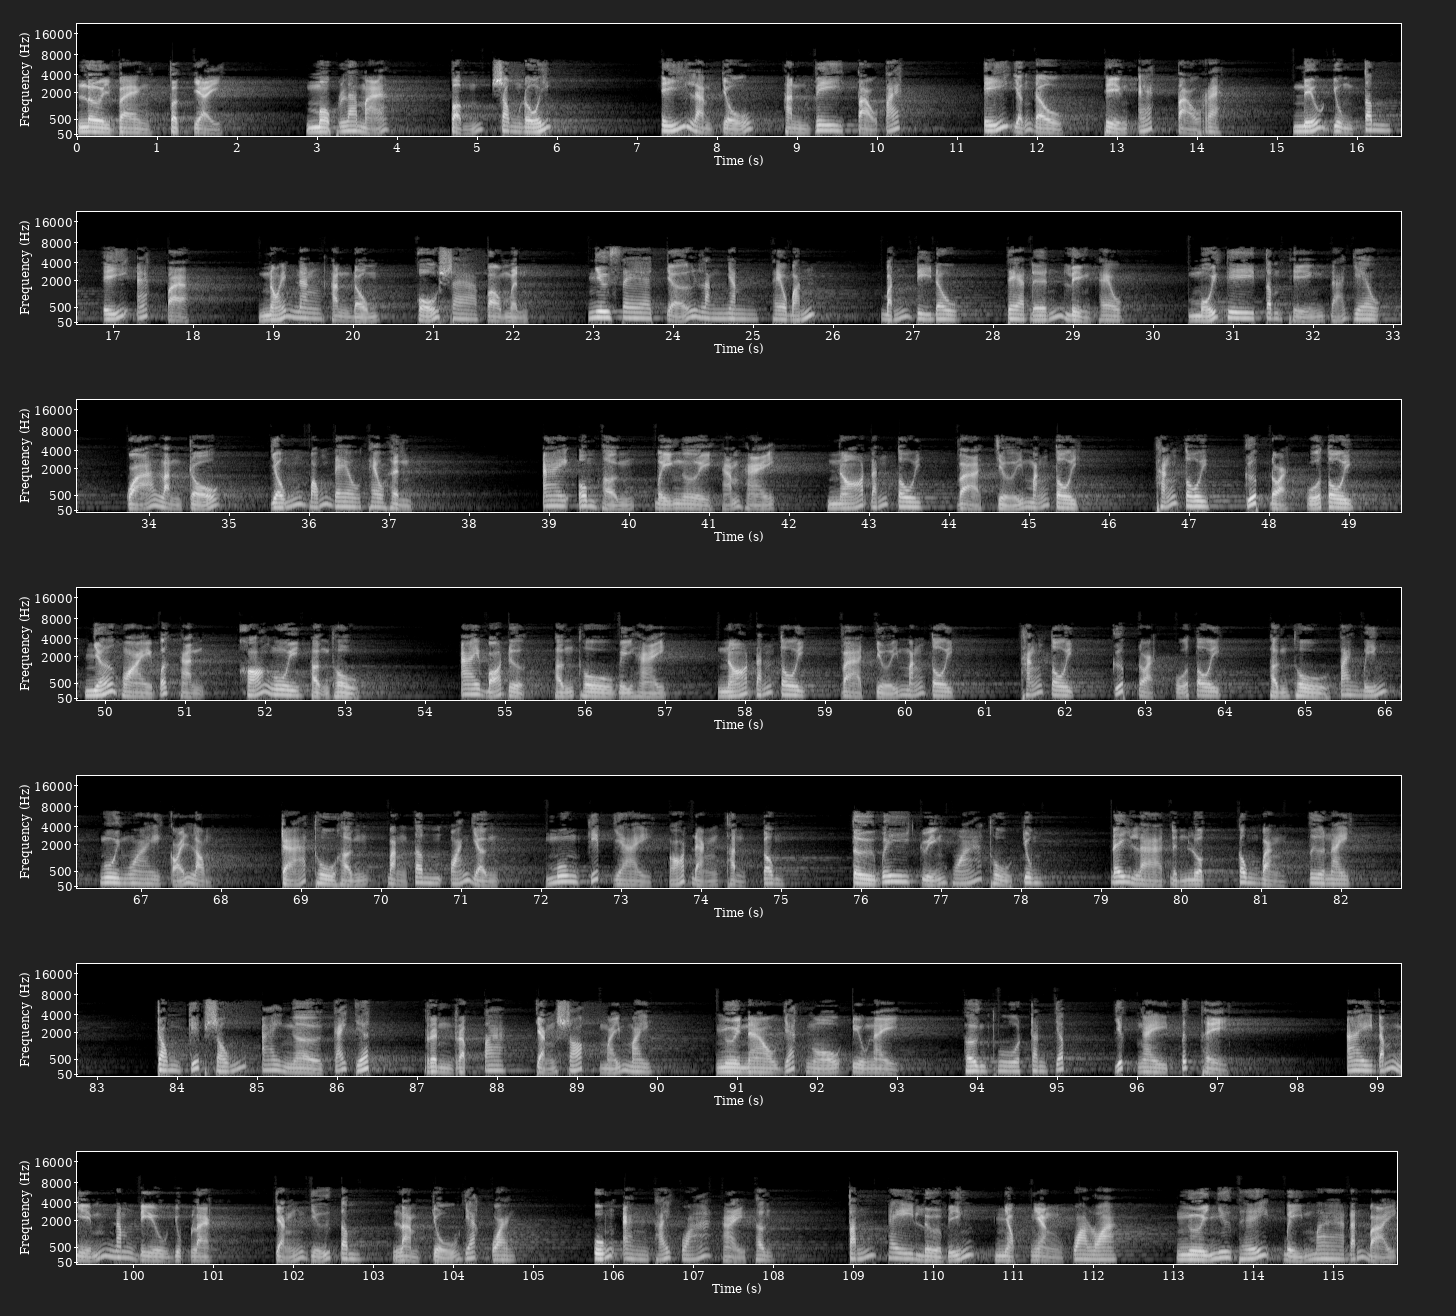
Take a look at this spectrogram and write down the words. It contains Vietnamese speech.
Lời vàng Phật dạy. Một La Mã Phẩm song đối. Ý làm chủ, hành vi tạo tác. Ý dẫn đầu, thiện ác tạo ra. Nếu dùng tâm, ý ác tà Nói năng hành động, khổ xa vào mình Như xe chở lăn nhanh theo bánh. Bánh đi đâu, xe đến liền theo mỗi khi tâm thiện đã gieo, quả lành trổ giống bóng đeo theo hình. Ai ôm hận bị người hãm hại, nó đánh tôi và chửi mắng tôi. Thắng tôi, cướp đoạt của tôi. Nhớ hoài bất hạnh, khó nguôi hận thù. Ai bỏ được hận thù bị hại, nó đánh tôi và chửi mắng tôi. Thắng tôi, cướp đoạt của tôi. Hận thù tan biến, nguôi ngoai cõi lòng. Trả thù hận bằng tâm oán giận, muôn kiếp dài có đặng thành công. Từ bi chuyển hóa thù chung, đây là định luật công bằng xưa nay. Trong kiếp sống ai ngờ cái chết, rình rập ta chẳng sót mảy may. Người nào giác ngộ điều này, hơn thua tranh chấp, dứt ngay tức thì. Ai đắm nhiễm năm điều dục lạc, chẳng giữ tâm làm chủ giác quan. Uống ăn thái quá hại thân, tánh hay lừa biếng nhọc nhằn qua loa. Người như thế bị ma đánh bại,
